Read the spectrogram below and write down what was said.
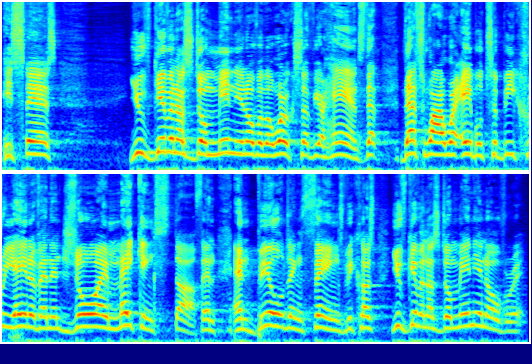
He says, You've given us dominion over the works of your hands. That, that's why we're able to be creative and enjoy making stuff and, and building things because you've given us dominion over it.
